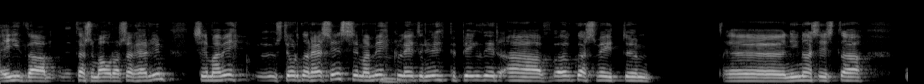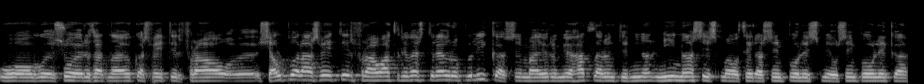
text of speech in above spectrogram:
eigða þessum árásarherjum sem að miklu, stjórnarhersins sem að miklu mm. leitur upp byggðir af öfgasveitum uh, nínasista og svo eru þarna aukasveitir frá uh, sjálfbúðalagsveitir frá allri vestur Európu líka sem eru mjög hallar undir nínasisma og þeirra symbolismi og symbólika.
